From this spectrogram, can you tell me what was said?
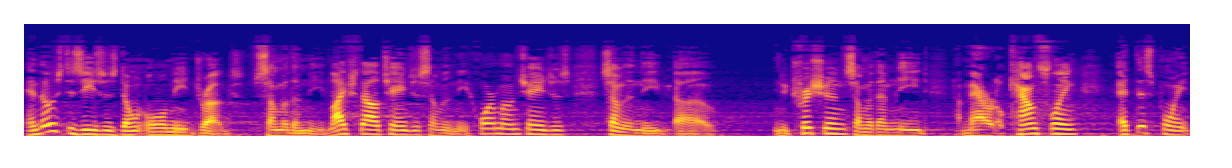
And those diseases don't all need drugs. Some of them need lifestyle changes, some of them need hormone changes, some of them need uh, nutrition, some of them need marital counseling, at this point,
